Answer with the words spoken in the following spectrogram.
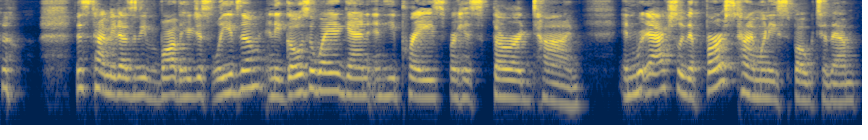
this time he doesn't even bother. He just leaves them and he goes away again and he prays for his third time. And actually, the first time when he spoke to them,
